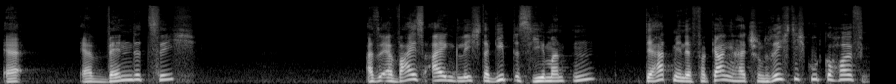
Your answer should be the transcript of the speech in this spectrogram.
er, er wendet sich, also er weiß eigentlich, da gibt es jemanden, der hat mir in der Vergangenheit schon richtig gut geholfen.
